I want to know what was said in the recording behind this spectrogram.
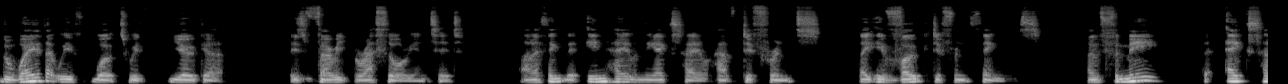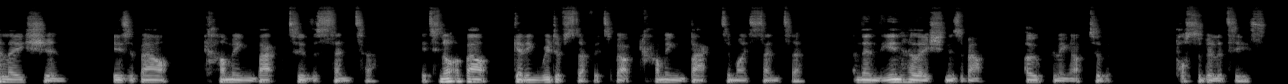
the way that we've worked with yoga is very breath oriented. And I think the inhale and the exhale have different, they evoke different things. And for me, the exhalation is about coming back to the center. It's not about getting rid of stuff. It's about coming back to my center. And then the inhalation is about opening up to the possibilities.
